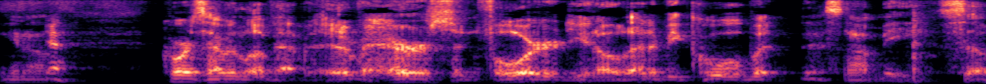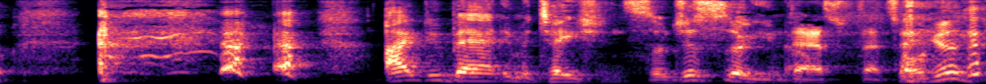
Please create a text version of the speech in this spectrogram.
You know, of course, I would love to have Harrison Ford. You know, that'd be cool, but that's not me. So I do bad imitations. So just so you know, That's that's all good.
